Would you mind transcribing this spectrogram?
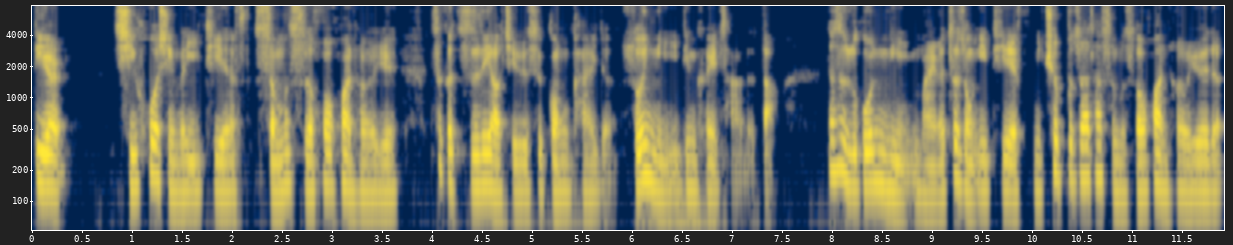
第二，期货型的 ETF 什么时候换合约，这个资料其实是公开的，所以你一定可以查得到。但是如果你买了这种 ETF，你却不知道它什么时候换合约的，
